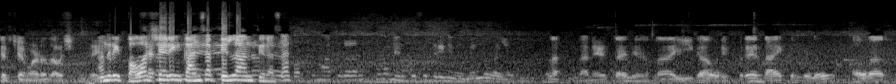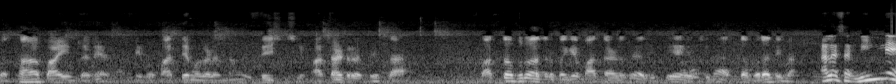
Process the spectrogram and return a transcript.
ಚರ್ಚೆ ಮಾಡೋದು ಅವಶ್ಯಕತೆ. ಅಂದ್ರೆ ಪವರ್ ಶೇರಿಂಗ್ ಕಾನ್ಸೆಪ್ಟ್ ಇಲ್ಲ ಅಂತೀರಾ ಸರ್ ಅಲ್ಲ ನಾನು ಹೇಳ್ತಾ ಇದ್ದೀನಲ್ಲ ಈಗ ಅವರಿಬ್ಬರೇ ನಾಯಕರುಗಳು ಅವರ ಸ್ವತಃ ಬಾಯಿಂದಲೇ ನಿಮ್ಮ ಮಾಧ್ಯಮಗಳನ್ನ ಉದ್ದೇಶಿಸಿ ಮಾತಾಡಿರೋದ್ರಿಂದ ಮತ್ತೊಬ್ರು ಅದ್ರ ಬಗ್ಗೆ ಮಾತಾಡಿದ್ರೆ ಅದಕ್ಕೆ ಹೆಚ್ಚಿನ ಅರ್ಥ ಬರೋದಿಲ್ಲ. ಅಲ್ಲ ಸರ್ ನಿನ್ನೆ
